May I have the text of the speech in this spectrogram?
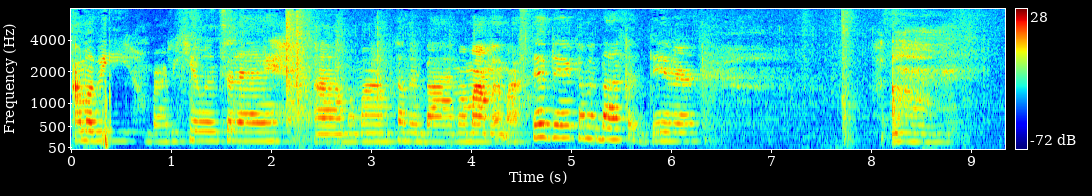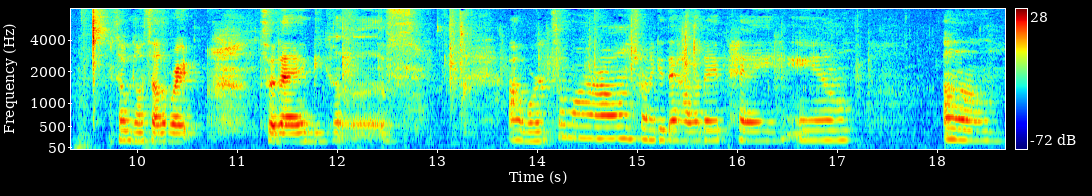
i'm gonna be barbecuing today. Um, my mom coming by my mom and my stepdad coming by for dinner. Um so we're gonna celebrate today because i work tomorrow. I'm trying to get that holiday pay and um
